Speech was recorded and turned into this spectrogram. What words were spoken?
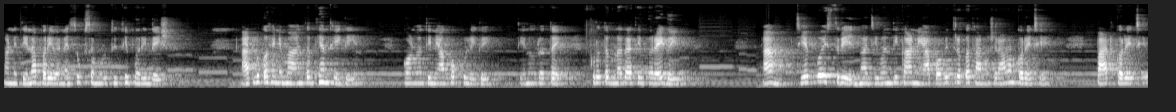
અને તેના પરિવારને સુખ સમૃદ્ધિથી ભરી દઈશ. આટલું કહીને માં અંતર્ધ્યાન થઈ ગયા. ગણવંતીની આંખો ખુલી ગઈ. તેનું હૃદય કૃતજ્ઞતાથી ભરાઈ ગયું. આમ, જે કોઈ સ્ત્રી માં જીવંતિકાની આ પવિત્ર કથાનું શ્રાવણ કરે છે, પાઠ કરે છે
